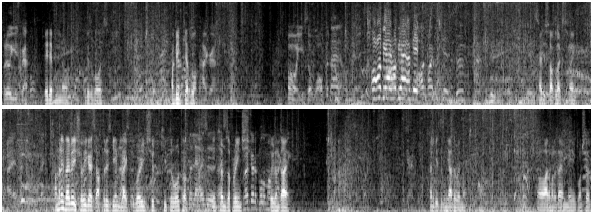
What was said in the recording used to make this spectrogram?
What do we use grapple? They definitely know because of bullets. I'm being careful. off the high ground. Oh, you used the wall for that? Okay. Oh, hold behind, hold behind, I'm dead. I just talk like flank. I'm gonna by the way show you guys after this game like where you should keep the rotor uh, in terms of range. I'm gonna try to pull them off So you don't the high die. Trying to get this Zenyatta right now. Oh, I don't wanna die in Mei one shot.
